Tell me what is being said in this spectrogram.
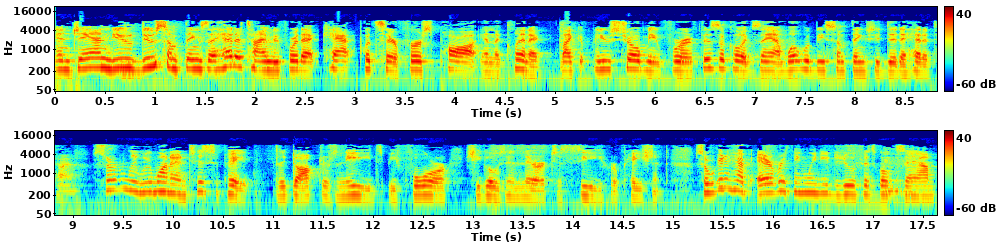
And Jan, you do some things ahead of time before that cat puts their first paw in the clinic. Like you showed me for a physical exam, what would be some things you did ahead of time? Certainly, we want to anticipate the doctor's needs before she goes in there to see her patient. So we're going to have everything we need to do a physical exam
